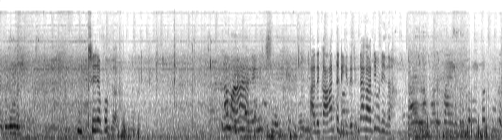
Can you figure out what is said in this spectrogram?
இப்ப கும்பிடு. சரி அப்போ. அது காத்தடிக்குது. இந்த காத்தி பட்டி இந்தா காயெல்லாம் குறைப்பா எடுத்துட்டு போட்டு கும்பிடு.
